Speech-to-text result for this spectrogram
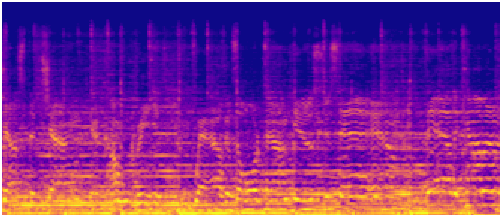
just a chunk of concrete. Where those old town used to stand. There the covered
